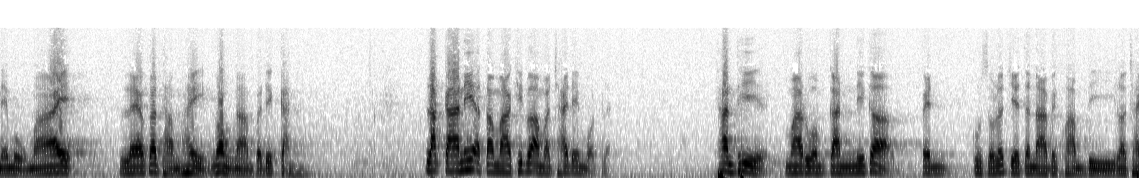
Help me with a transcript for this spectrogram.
ในหมู่ไม้ แล้วก็ทำให้ง่องงามไปด้วยกัน หลักการนี้อาตมาคิดว่าเอามาใช้ได้หมดแหละท่านที่มารวมกันนี่ก็เป็นกุศลเจตนาเป็นความดี เราใช้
